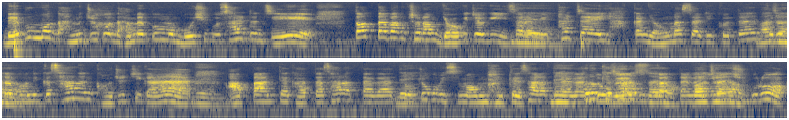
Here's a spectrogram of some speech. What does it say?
내 부모 남 주고 남의 부모 모시고 살든지 떴다방처럼 여기저기 이 사람이 네. 팔자에 약간 역마살이 있거든. 맞아요. 그러다 보니까 사는 거주지가 네. 아빠한테 갔다 살았다가 또 네. 조금 있으면 엄마한테 살았다가 네, 또 외국 살았어요. 갔다가 이런 맞아요. 식으로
